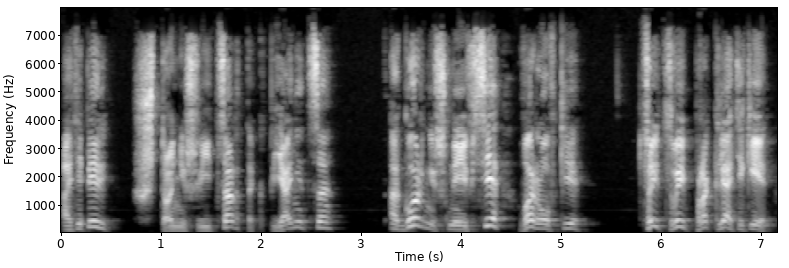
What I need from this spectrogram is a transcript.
А теперь что не швейцар, так пьяница, а горничные все воровки. Цыц вы, проклятики!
